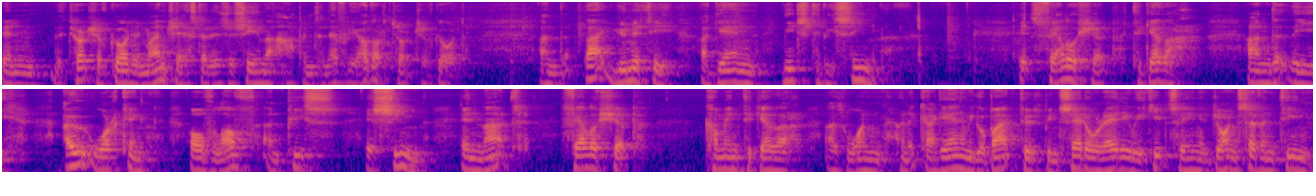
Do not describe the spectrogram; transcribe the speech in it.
in the Church of God in Manchester is the same that happens in every other Church of God. And that unity, again, needs to be seen. It's fellowship together and the outworking of love and peace is seen in that fellowship coming together as one. And it, again, we go back to, it's been said already, we keep saying in John 17,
